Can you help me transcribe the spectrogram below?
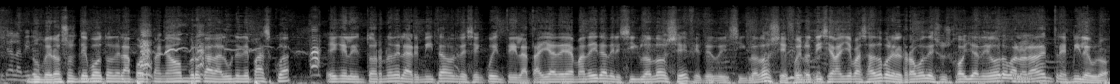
Mírala, mírala. Numerosos devotos de la portan a hombro cada lunes de Pascua en el entorno de la ermita donde se encuentra y la talla de madera del siglo XII, fíjate del siglo XII, fue noticia el año pasado por el robo de sus joyas de oro valorada en 3.000 euros.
